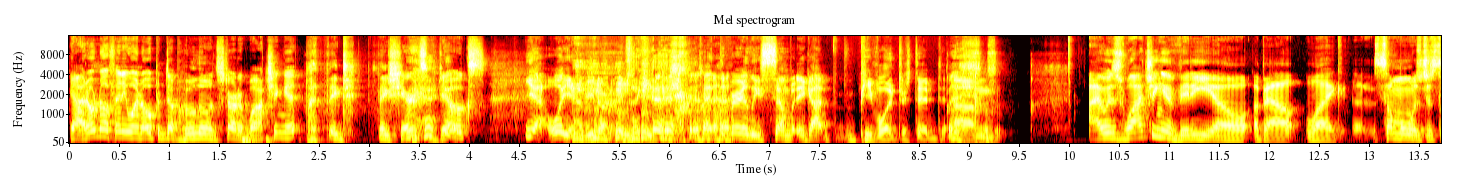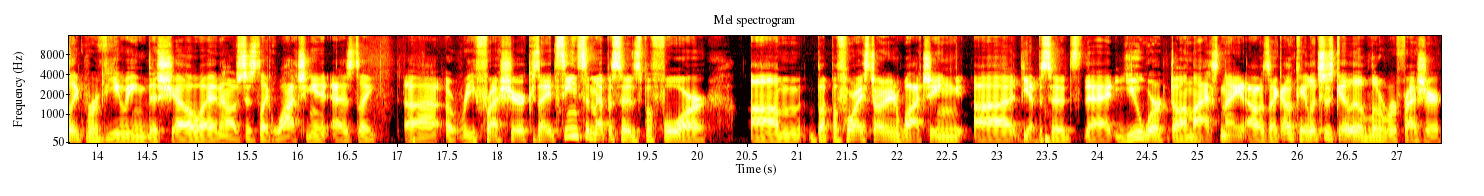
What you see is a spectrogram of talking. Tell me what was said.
Yeah, I don't know if anyone opened up Hulu and started watching it, but they they shared some jokes. Yeah, well, yeah, you know what I mean. Like, at the very least, some it got people interested. Um, I was watching a video about like someone was just like reviewing the show, and I was just like watching it as like uh, a refresher because I had seen some episodes before um, but before I started watching uh, the episodes that you worked on last night, I was like, okay, let's just get a little refresher.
